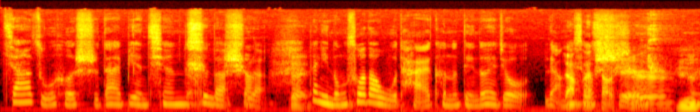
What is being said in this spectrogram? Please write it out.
家族和时代变迁的是的，是的，，对，但你浓缩到舞台，可能顶多也就两两个小小时，嗯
